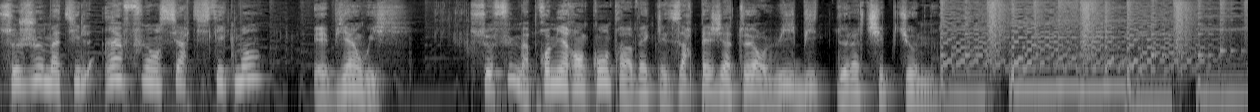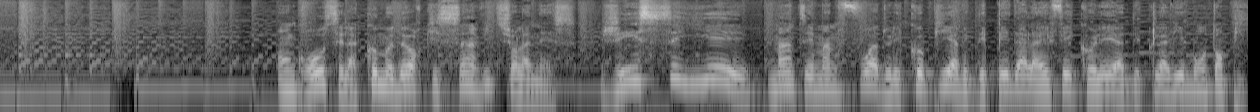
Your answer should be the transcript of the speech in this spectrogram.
Ce jeu m'a-t-il influencé artistiquement? Eh bien oui. Ce fut ma première rencontre avec les arpégiateurs 8 bits de la chiptune. En gros, c'est la Commodore qui s'invite sur la NES. J'ai essayé maintes et maintes fois de les copier avec des pédales à effet collées à des claviers bon tant pis.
